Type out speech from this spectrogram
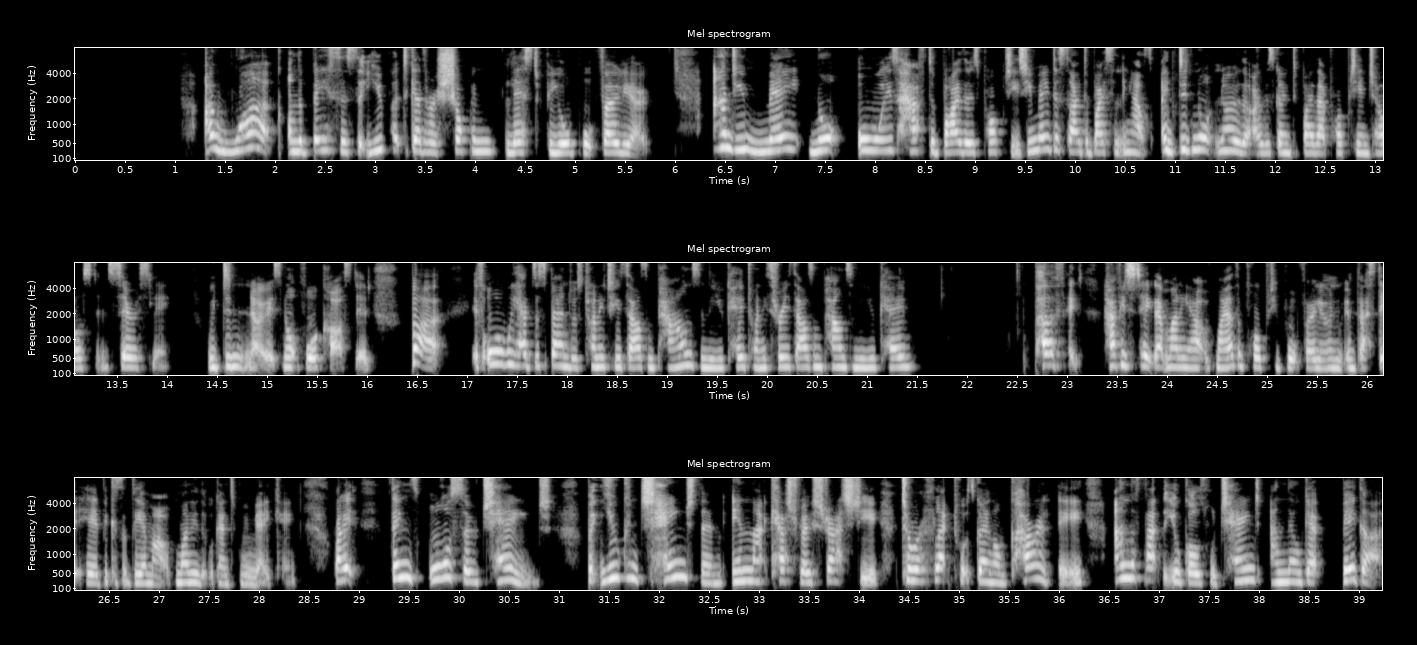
I work on the basis that you put together a shopping list for your portfolio. And you may not always have to buy those properties. You may decide to buy something else. I did not know that I was going to buy that property in Charleston. Seriously. We didn't know. It's not forecasted. But if all we had to spend was £22,000 in the UK, £23,000 in the UK, perfect. Happy to take that money out of my other property portfolio and invest it here because of the amount of money that we're going to be making, right? Things also change, but you can change them in that cash flow strategy to reflect what's going on currently and the fact that your goals will change and they'll get bigger.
